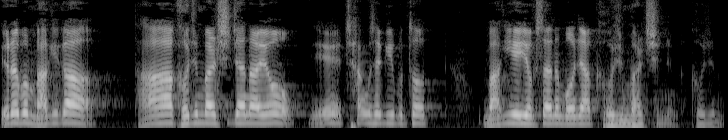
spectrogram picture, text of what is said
여러분, 마귀가 다 거짓말 치잖아요. 예. 창세기부터 마귀의 역사는 뭐냐? 거짓말 치는 거. 거짓말.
